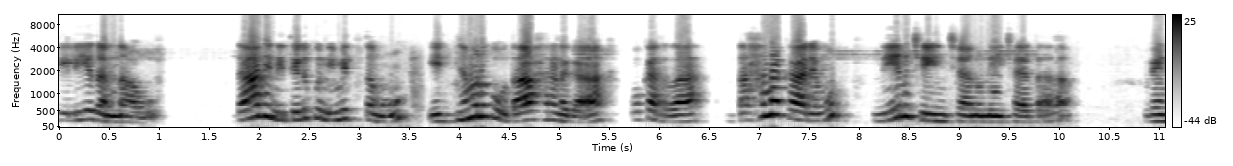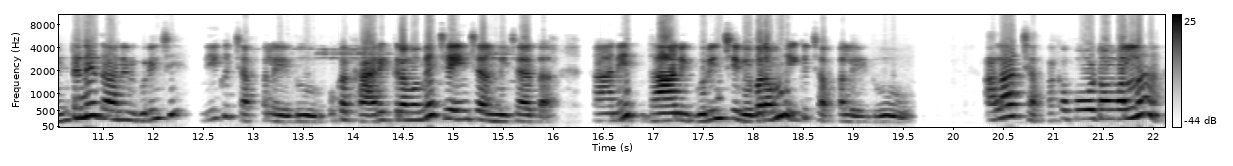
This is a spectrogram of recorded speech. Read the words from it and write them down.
తెలియదన్నావు. దానిని తెలుగు నిమిత్తము యజ్ఞమునకు ఉదాహరణగా ఒక ర- దహన కార్యము నేను చేయించాను నీ చేత. వెంటనే దానిని గురించి నీకు చెప్పలేదు. ఒక కార్యక్రమమే చేయించాను నీ చేత. కానీ దాని గురించి వివరం నీకు చెప్పలేదు. అలా చెప్పకపోవటం వలన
